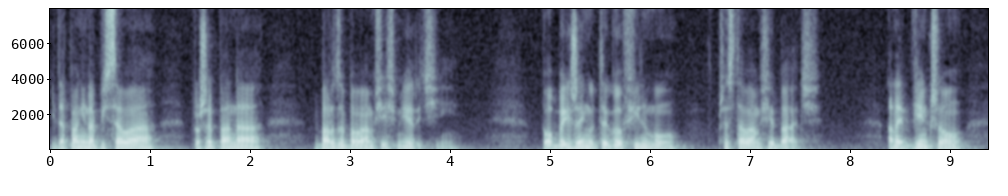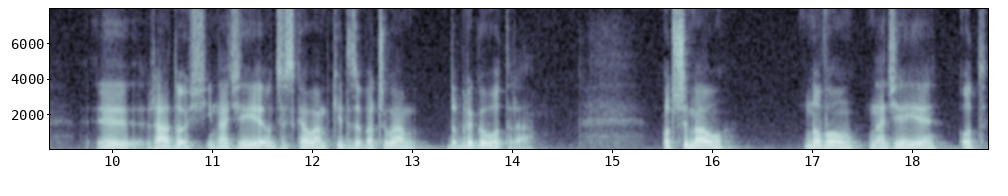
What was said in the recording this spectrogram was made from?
I ta pani napisała: Proszę pana, bardzo bałam się śmierci. Po obejrzeniu tego filmu przestałam się bać. A największą y, radość i nadzieję odzyskałam, kiedy zobaczyłam dobrego Łotra. Otrzymał nową nadzieję od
